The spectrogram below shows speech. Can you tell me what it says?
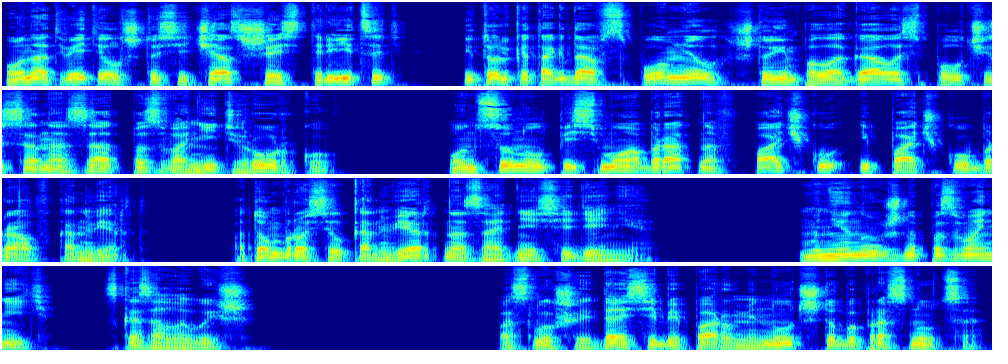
Он ответил, что сейчас 6.30, и только тогда вспомнил, что им полагалось полчаса назад позвонить Рурку. Он сунул письмо обратно в пачку и пачку убрал в конверт. Потом бросил конверт на заднее сиденье. «Мне нужно позвонить», — сказала Выш. «Послушай, дай себе пару минут, чтобы проснуться»,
